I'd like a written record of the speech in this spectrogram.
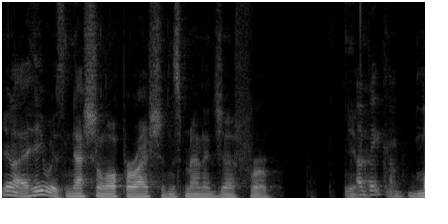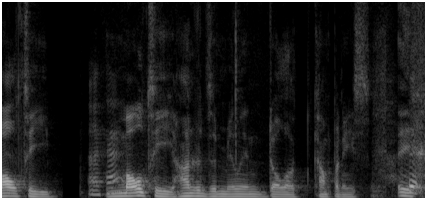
know, he was national operations manager for, you A know, big com- multi, Okay. multi hundreds of million dollar companies. But,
